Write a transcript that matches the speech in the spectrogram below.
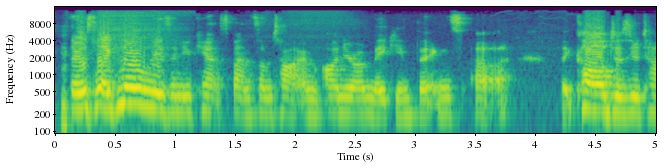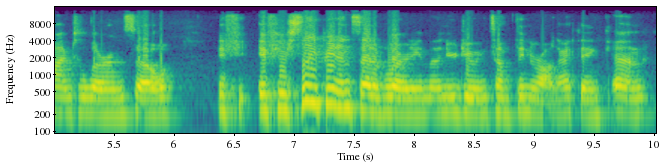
there's like no reason you can't spend some time on your own making things. Uh, like college is your time to learn, so if if you're sleeping instead of learning, then you're doing something wrong. I think and.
